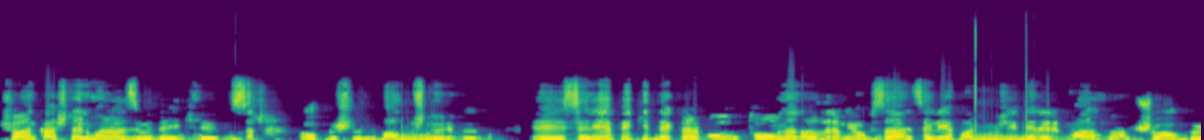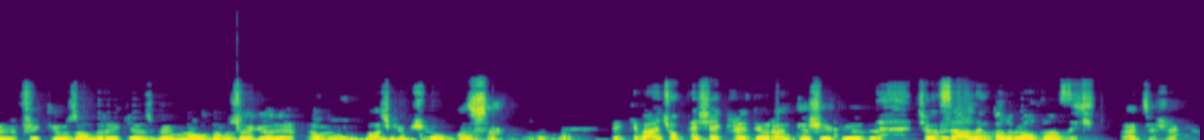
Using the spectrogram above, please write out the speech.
Şu an kaç dönüm arazide ekili mısır? 60 dönüm. 60 dönüm. E, seneye peki tekrar bu tohumdan alırım yoksa seneye farklı bir şey denerim var mı? Şu anda fikrimiz alır ekeriz memnun olduğumuza göre. Tabii Hı hı. başka bir şey olmazsa. Peki Peki ben çok teşekkür ediyorum. Ben teşekkür ederim. Çok sağ olun konuk Ben- olduğunuz için. Ben teşekkür ederim.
